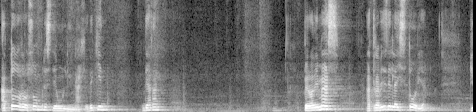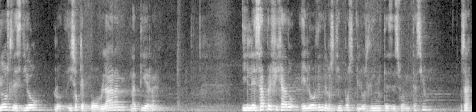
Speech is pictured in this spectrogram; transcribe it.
a todos los hombres de un linaje. ¿De quién? De Adán. Pero además, a través de la historia, Dios les dio, hizo que poblaran la tierra y les ha prefijado el orden de los tiempos y los límites de su habitación. O sea,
